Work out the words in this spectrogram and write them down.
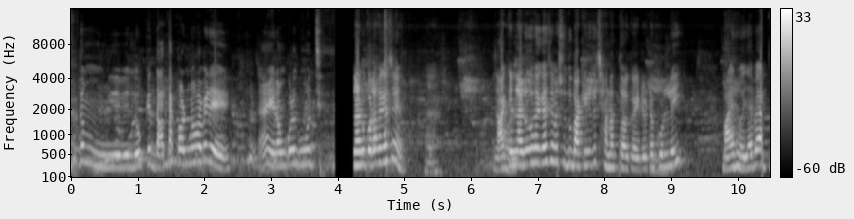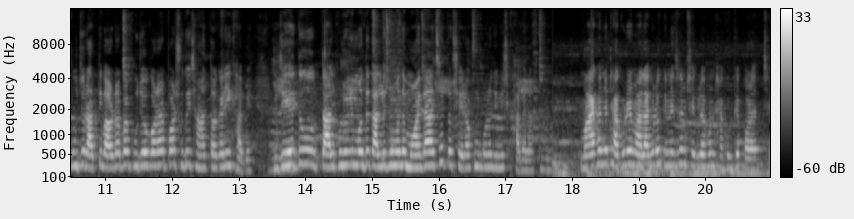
একদম লোককে দাতা কর্ণ হবে রে। হ্যাঁ এরকম করে ঘুমোচ্ছে। নাড়ু করা হয়ে গেছে? হ্যাঁ। নারকেল নাড়ু হয়ে গেছে এবার শুধু বাকি রয়েছে ছানার তরকারিটা ওটা করলেই। মায়ের হয়ে যাবে। আর পুজো রাত্রি বারোটার পর পুজো করার পর শুধু ছানার তরকারিই খাবে। যেহেতু তাল ফুলুরির মধ্যে তাল লুচির মধ্যে ময়দা আছে তো সেরকম কোনো জিনিস খাবে না। মা এখন যে ঠাকুরের মালাগুলো কিনেছিলাম সেগুলো এখন ঠাকুরকে পরাচ্ছে।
